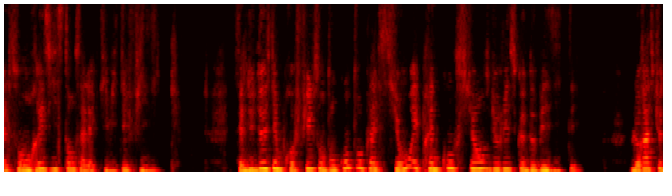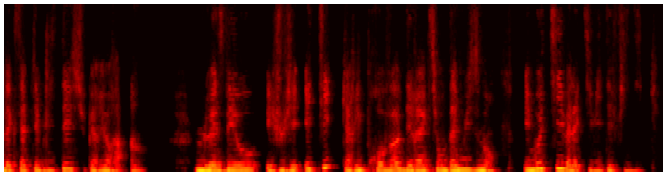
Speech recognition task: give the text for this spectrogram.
Elles sont en résistance à l'activité physique. Celles du deuxième profil sont en contemplation et prennent conscience du risque d'obésité. Le ratio d'acceptabilité est supérieur à 1. Le SVO est jugé éthique car il provoque des réactions d'amusement et motive à l'activité physique.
